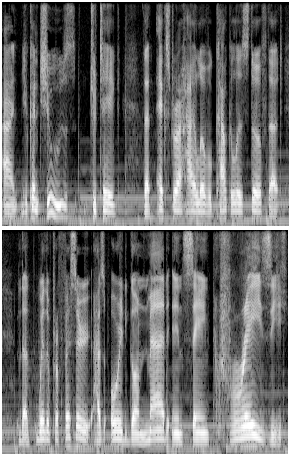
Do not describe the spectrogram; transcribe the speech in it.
and you can choose to take that extra high level calculus stuff that that where the professor has already gone mad, insane, crazy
